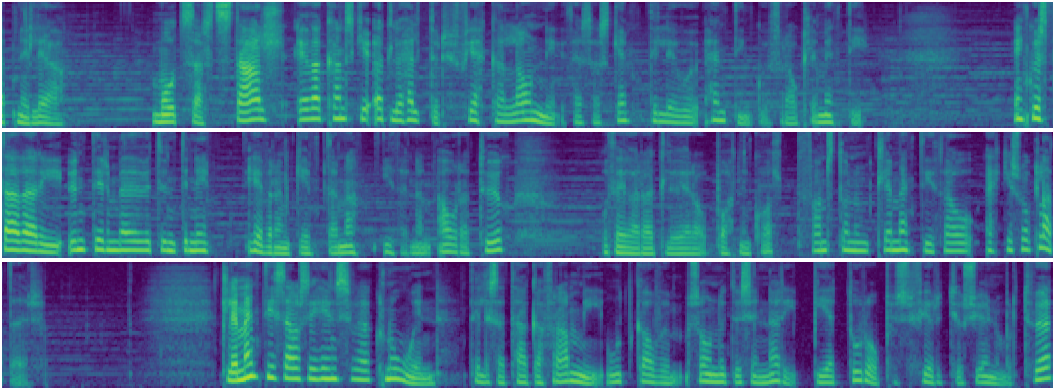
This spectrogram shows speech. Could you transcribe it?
Nefnilega. Mozart stál eða kannski öllu heldur fekk að láni þessa skemmtilegu hendingu frá Clementi. Engur staðar í undir meðvitundinni hefur hann geimt hana í þennan áratug og þegar öllu er á botningvolt fannst honum Clementi þá ekki svo glataður. Clementi sá sig hins vega knúin til þess að taka fram í útgáfum sónutu sinnar í Bietur opus 47 nr. 2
